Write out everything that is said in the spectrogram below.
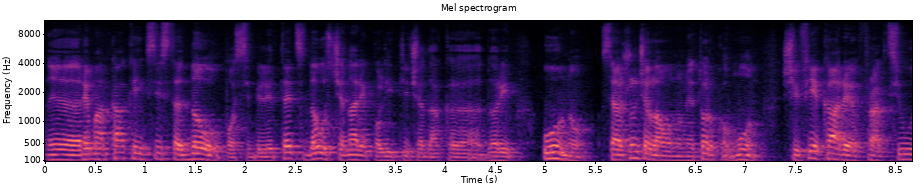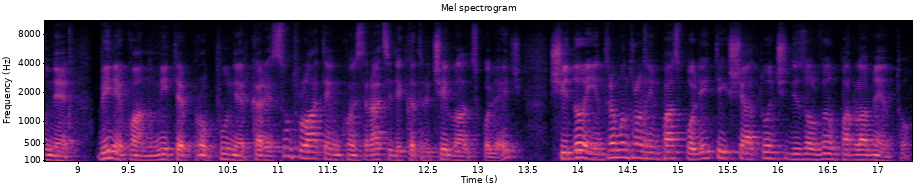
e, remarca că există două posibilități, două scenarii politice, dacă dorim. Unu, se ajunge la un numitor comun și fiecare fracțiune vine cu anumite propuneri care sunt luate în considerație de către ceilalți colegi. Și doi, intrăm într-un impas politic și atunci dizolvăm Parlamentul.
